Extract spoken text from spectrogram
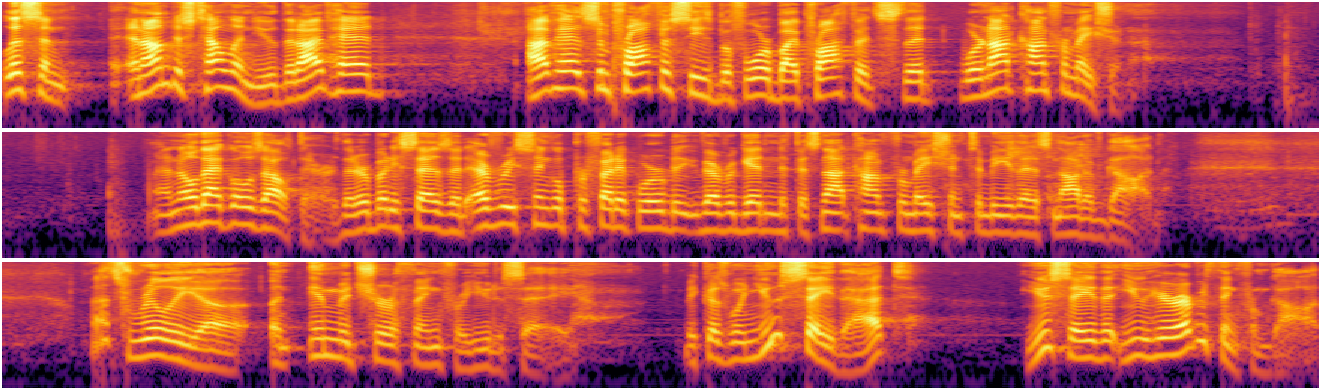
Listen, and I'm just telling you that I've had I've had some prophecies before by prophets that were not confirmation. I know that goes out there, that everybody says that every single prophetic word that you've ever gotten, if it's not confirmation to me, that it's not of God. That's really a, an immature thing for you to say. Because when you say that, you say that you hear everything from God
